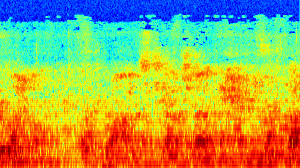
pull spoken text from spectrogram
quarterfinal of bronze cha-cha and rumba.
